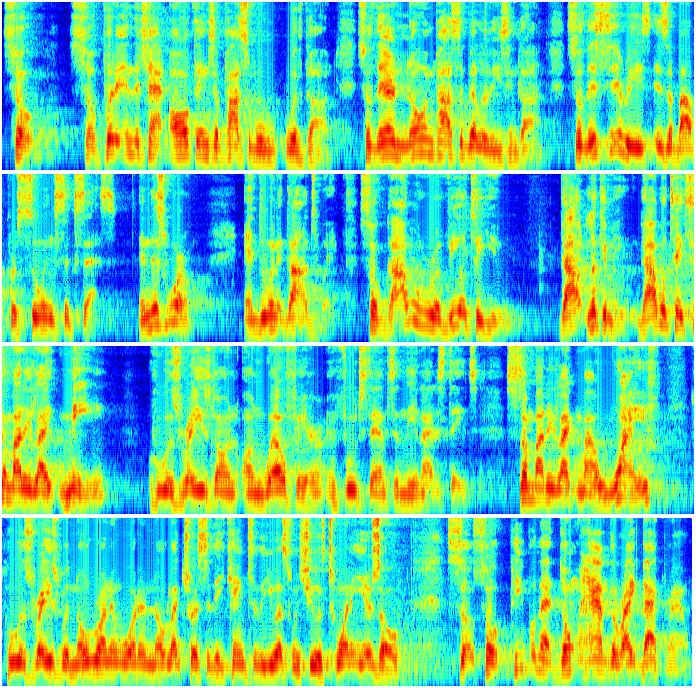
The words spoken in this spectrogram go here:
So, so put it in the chat. All things are possible with God. So there are no impossibilities in God. So this series is about pursuing success in this world and doing it God's way. So God will reveal to you. God, look at me. God will take somebody like me who was raised on, on welfare and food stamps in the United States, somebody like my wife, who was raised with no running water, no electricity, came to the US when she was 20 years old. So, so people that don't have the right background,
